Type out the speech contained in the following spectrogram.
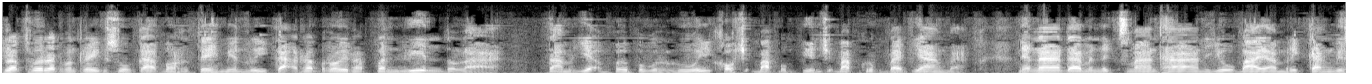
ធ្លាប់ធ្វើរដ្ឋមន្ត្រីក្រសួងការបរទេសមានលុយកាក់រាប់រយរាប់ពាន់លានដុល្លារតាមរយៈអំពើពុករលួយខុសច្បាប់បំពានច្បាប់គ្រប់បែបយ៉ាងបាទអ្នកណាដែលមិននឹកស្មានថានយោបាយអាមេរិកកាំងវា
